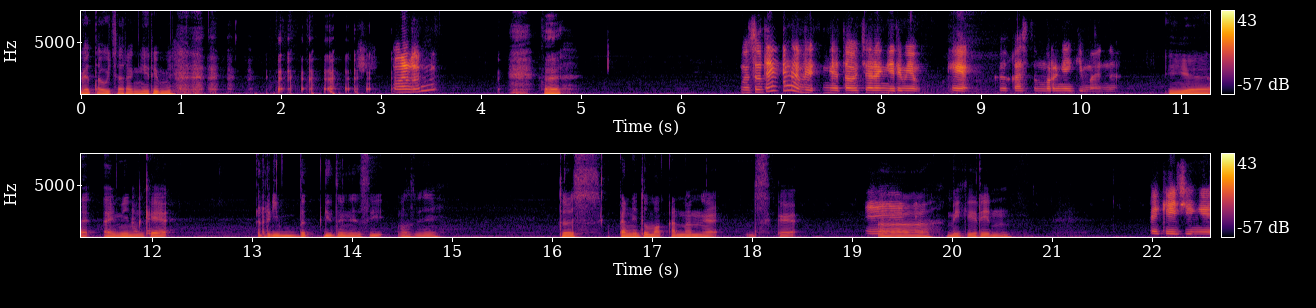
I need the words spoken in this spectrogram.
nggak tahu cara ngirim ya. Hah? maksudnya nggak nggak tahu cara ngirimnya kayak ke customernya gimana? Iya I mean kayak ribet gitu gak sih maksudnya? Terus kan itu makanan ya terus kayak hmm, eh mikirin packagingnya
